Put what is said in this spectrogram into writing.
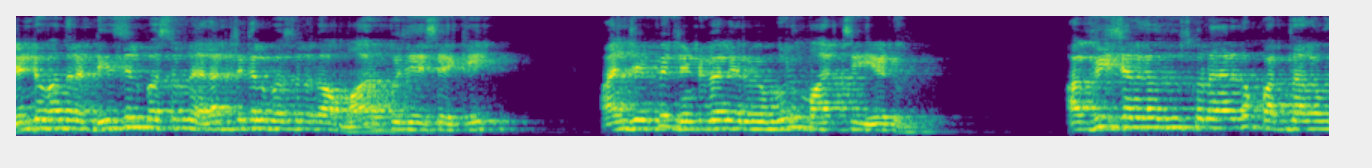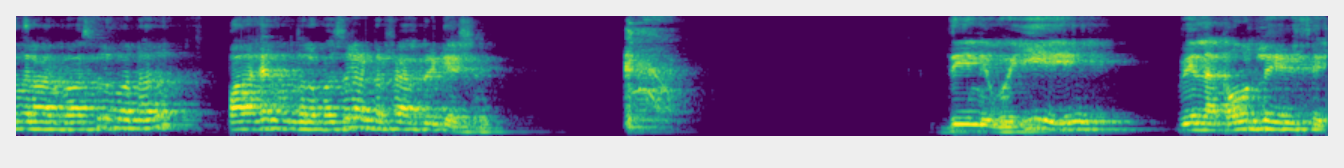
రెండు వందల డీజిల్ బస్సులను ఎలక్ట్రికల్ బస్సులుగా మార్పు చేసేకి అని చెప్పి రెండు వేల ఇరవై మూడు మార్చి ఏడు. అఫీషియల్గా చూసుకున్న కనుక పద్నాలుగు వందల ఆరు బస్సులు కొన్నారు పదహైదు వందల బస్సులు అండర్ ఫ్యాబ్రికేషన్ దీన్ని పోయి వీళ్ళ అకౌంట్లో వేసి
